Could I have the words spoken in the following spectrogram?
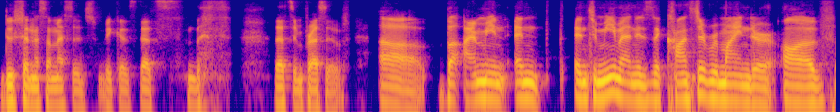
do send us a message because that's that's, that's impressive. Uh, but I mean, and and to me, man, is the constant reminder of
